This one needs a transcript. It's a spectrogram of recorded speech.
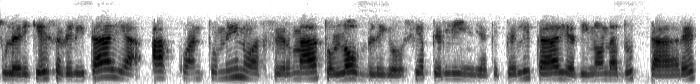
sulla richiesta dell'Italia ha quantomeno affermato l'obbligo sia per l'India che per l'Italia di non adottare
